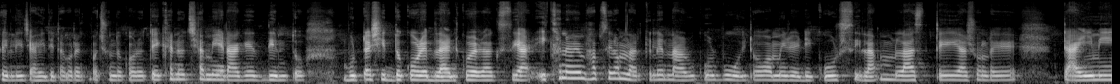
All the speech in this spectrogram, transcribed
ফেলি চাহিদাটা অনেক পছন্দ করে। তো এখানে হচ্ছে আমি এর আগের দিন তো বুটটা সিদ্ধ করে ব্ল্যান্ড করে রাখছি। আর এখানে আমি ভাবছিলাম নারকেলের নাড়ু করব, ওইটাও আমি রেডি করছিলাম। লাস্টে আসলে টাইমিং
